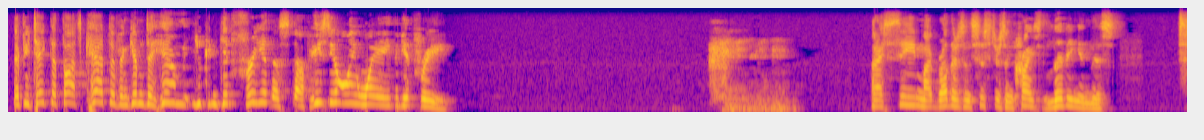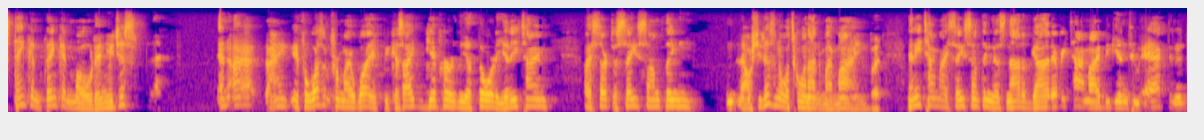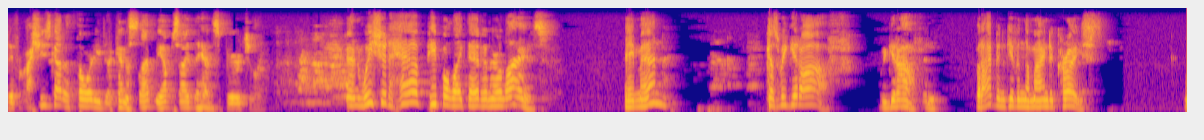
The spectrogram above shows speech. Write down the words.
If you take the thoughts captive and give them to Him, you can get free of this stuff. He's the only way to get free. And I see my brothers and sisters in Christ living in this stinking thinking mode, and you just and I, I if it wasn't for my wife, because I give her the authority anytime I start to say something. Now she doesn't know what's going on in my mind, but Anytime I say something that's not of God, every time I begin to act in a different uh, she's got authority to kind of slap me upside the head spiritually. And we should have people like that in our lives. Amen? Because we get off. We get off. And but I've been given the mind of Christ.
